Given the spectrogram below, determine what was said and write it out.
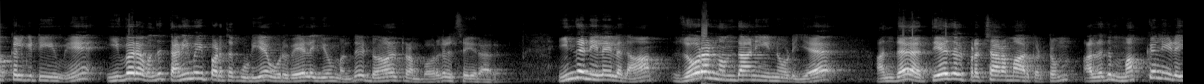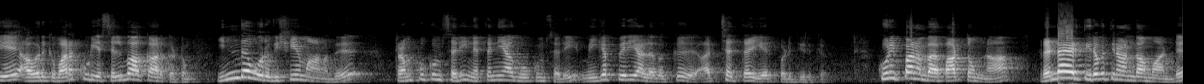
மக்கள்கிட்டயுமே இவரை வந்து தனிமைப்படுத்தக்கூடிய ஒரு வேலையும் வந்து டொனால்ட் ட்ரம்ப் அவர்கள் செய்கிறாரு இந்த நிலையில தான் ஜோரன் மம்தானியினுடைய அந்த தேர்தல் பிரச்சாரமாக இருக்கட்டும் அல்லது மக்களிடையே அவருக்கு வரக்கூடிய செல்வாக்காக இருக்கட்டும் இந்த ஒரு விஷயமானது ட்ரம்ப்புக்கும் சரி நெத்தன்யாகுவுக்கும் சரி மிகப்பெரிய அளவுக்கு அச்சத்தை ஏற்படுத்தியிருக்கு. குறிப்பாக நம்ம பார்த்தோம்னா ரெண்டாயிரத்தி இருபத்தி நான்காம் ஆண்டு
